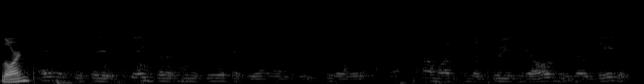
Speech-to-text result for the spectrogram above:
Lauren? I was going to say it's interesting if you look at the NIV today, how much of the phraseology is outdated.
